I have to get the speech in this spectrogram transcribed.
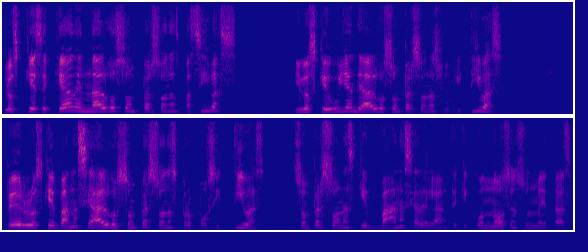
Los que se quedan en algo son personas pasivas y los que huyen de algo son personas fugitivas. Pero los que van hacia algo son personas propositivas, son personas que van hacia adelante, que conocen sus metas,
